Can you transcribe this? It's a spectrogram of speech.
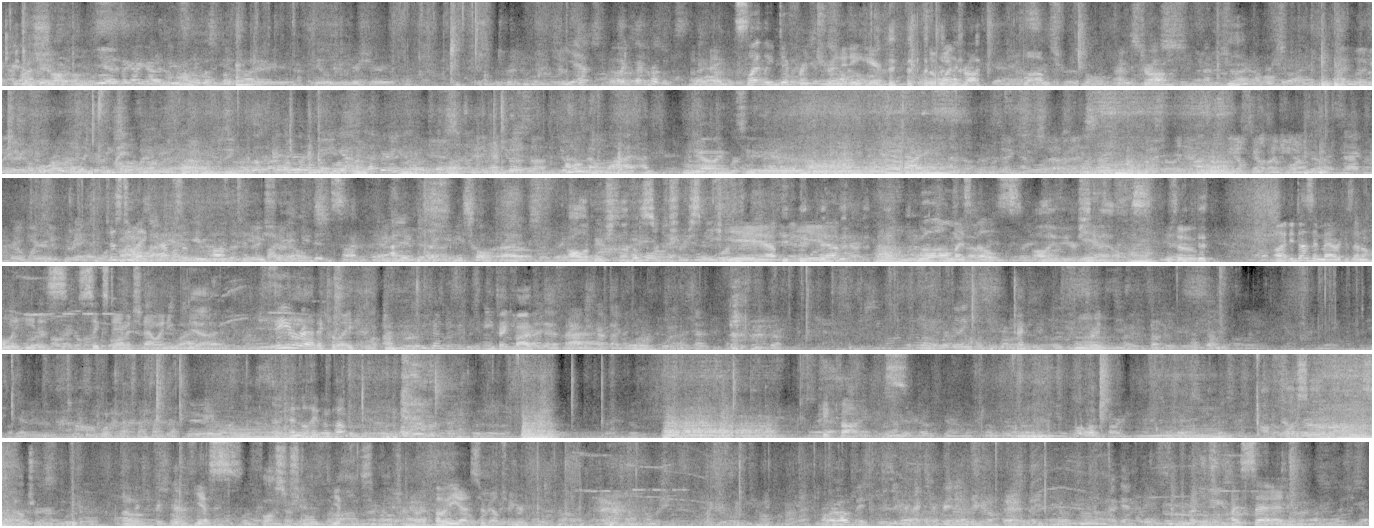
Okay, slightly different Trinity here. The one drop club. I was draw. I'm going to. Just to make absolutely positively sure. All of your stuff is sorcery speed. Yep, yep. Well, all my spells. All of your Yeah. spells. So uh, it doesn't matter because Unholy Heat is six damage now anyway. Yeah. Theoretically. Take five. Okay. Trade. Pendelhaven Pump. Kick vines. Oh, yes. Fluster Storm. Yep. Oh, yeah, Surveil Trigger. I said.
